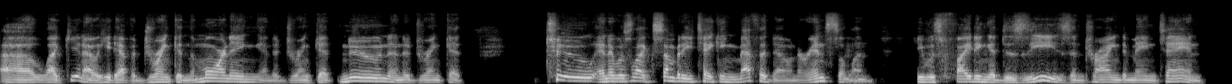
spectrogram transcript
Uh, like you know, he'd have a drink in the morning and a drink at noon and a drink at two, and it was like somebody taking methadone or insulin. Mm-hmm. He was fighting a disease and trying to maintain.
